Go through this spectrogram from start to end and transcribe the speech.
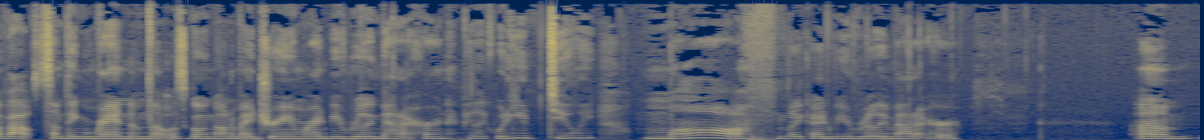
about something random that was going on in my dream where I'd be really mad at her and I'd be like, what are you doing? Mom. like, I'd be really mad at her. Um,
